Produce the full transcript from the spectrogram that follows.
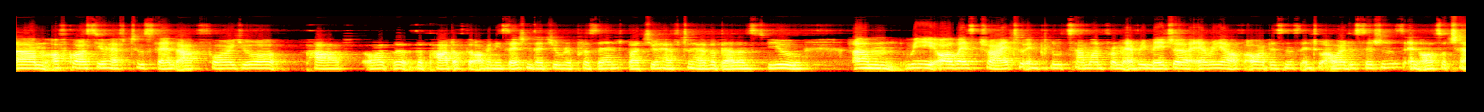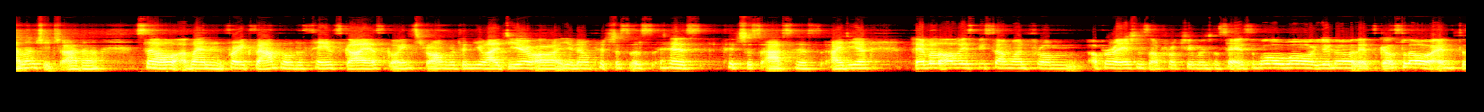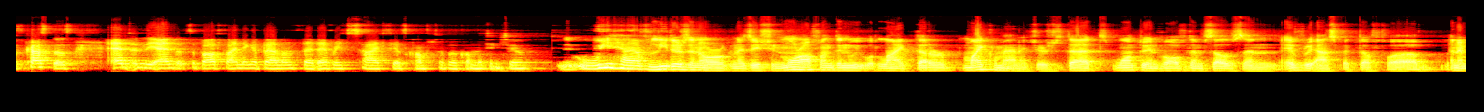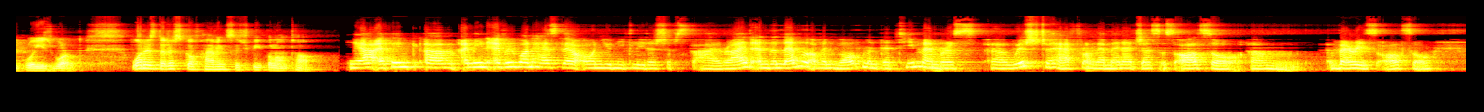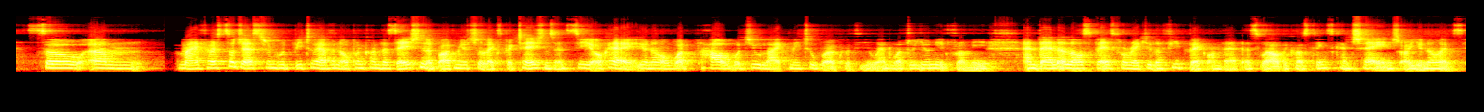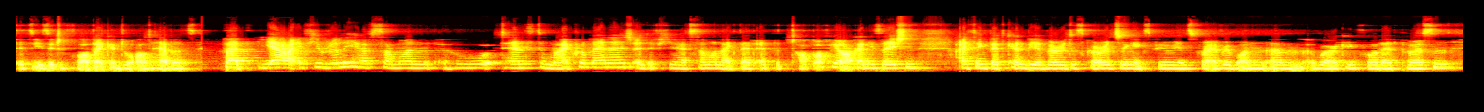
Um, of course, you have to stand up for your part or the, the part of the organization that you represent, but you have to have a balanced view. Um, we always try to include someone from every major area of our business into our decisions and also challenge each other. So when, for example, the sales guy is going strong with a new idea or, you know, pitches us his, pitches us his idea, there will always be someone from operations or procurement who says, whoa, whoa, you know, let's go slow and discuss this. And in the end, it's about finding a balance that every side feels comfortable committing to. We have leaders in our organization more often than we would like that are micromanagers that want to involve themselves in every aspect of uh, an employee's work. What is the risk of having such people on top? Yeah, I think, um, I mean, everyone has their own unique leadership style, right? And the level of involvement that team members uh, wish to have from their managers is also, um, varies also. So, um, my first suggestion would be to have an open conversation about mutual expectations and see, okay, you know, what, how would you like me to work with you and what do you need from me? And then allow space for regular feedback on that as well, because things can change or, you know, it's, it's easy to fall back into old habits. But yeah, if you really have someone who tends to micromanage and if you have someone like that at the top of your organization, I think that can be a very discouraging experience for everyone um, working for that person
